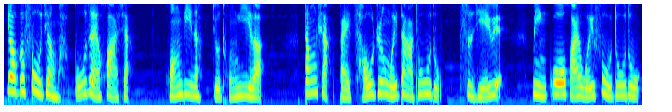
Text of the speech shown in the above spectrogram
要个副将嘛，不在话下。皇帝呢就同意了，当下拜曹真为大都督，赐节钺。命郭淮为副都督，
